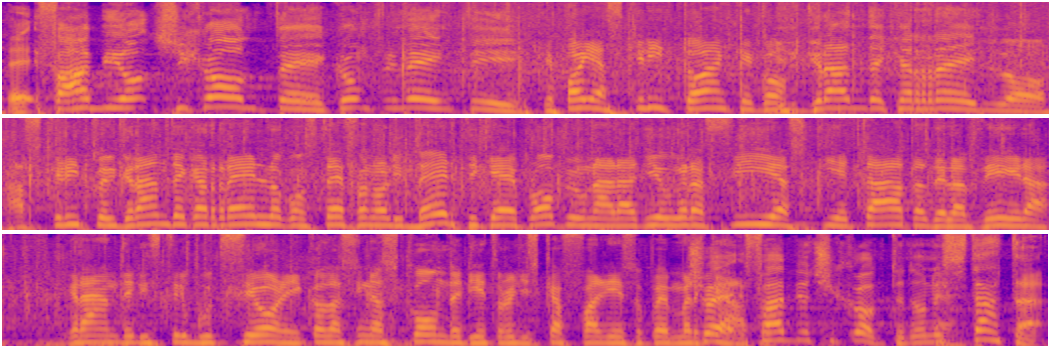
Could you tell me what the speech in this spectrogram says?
Eh, Fabio Ciconte, complimenti! Che poi ha scritto anche con... Il grande carrello. Ha scritto il grande carrello con Stefano Liberti che è proprio una radiografia spietata della vera grande distribuzione, di cosa si nasconde dietro gli scaffali dei supermercati. Cioè Fabio Ciconte non è stata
